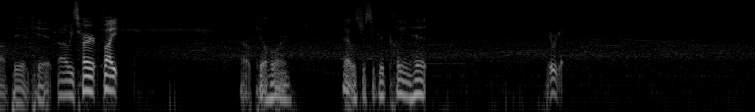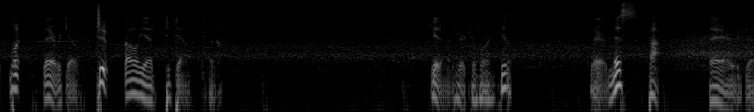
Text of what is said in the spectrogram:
a big hit. Oh, he's hurt. Fight. Oh, Killorn. That was just a good clean hit. Here we go. What? There we go. Two. Oh yeah, get down. Get out of here, Killorn. Get him. There, miss. Pop. There we go.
